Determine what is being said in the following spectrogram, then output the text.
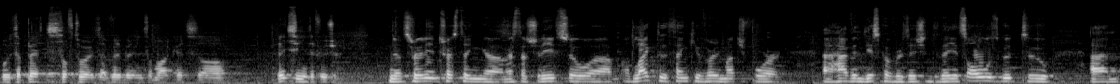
with the best softwares available in the market. So let's see in the future. That's really interesting, uh, Mr. Shareef. So um, I'd like to thank you very much for uh, having this conversation today. It's always good to um,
